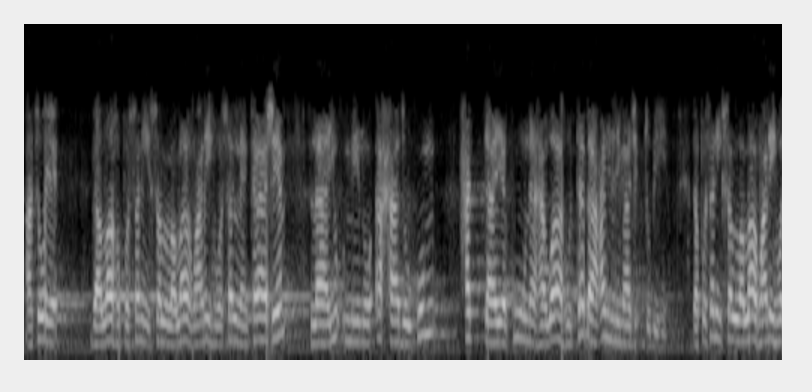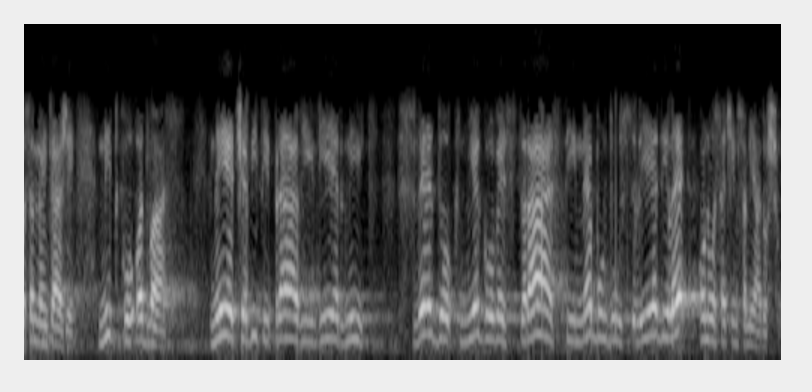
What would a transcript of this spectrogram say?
a to je da Allahu poslani sallallahu alaihi wa sallam kaže la yu'minu ahadukum hatta yakuna hawahu taba'an lima ji'tu bihi. Da poslanik sallallahu alaihi wa sallam kaže nitko od vas neće biti pravi vjernik sve dok njegove strasti ne budu slijedile ono sa čim sam ja došao.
